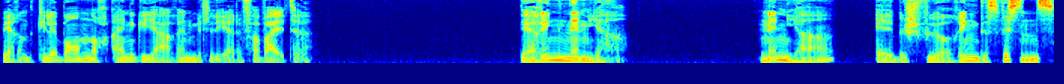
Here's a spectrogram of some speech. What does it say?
während Celeborn noch einige Jahre in Mittelerde verweilte. Der Ring Nenya Nenya, elbisch für Ring des Wissens,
